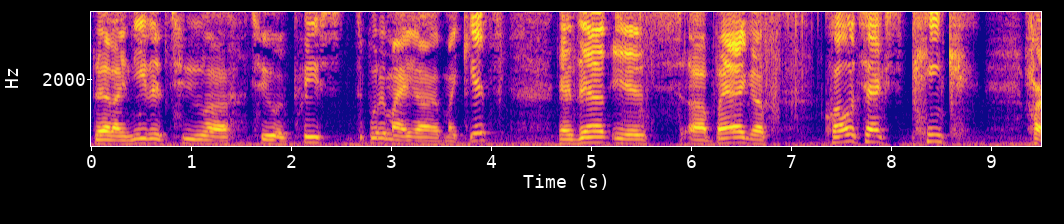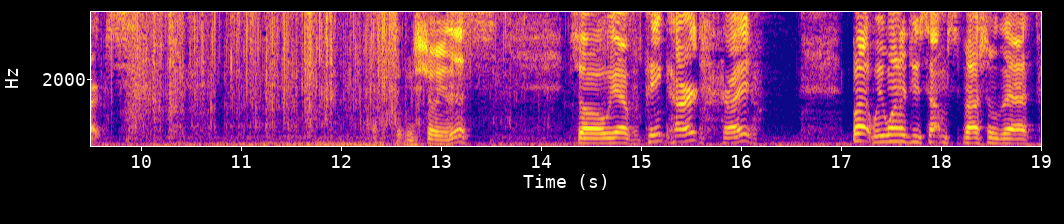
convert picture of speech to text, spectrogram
that I needed to uh, to increase, to put in my, uh, my kit. And that is a bag of Qualatex pink hearts. Let me show you this. So we have a pink heart, right? But we want to do something special that,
